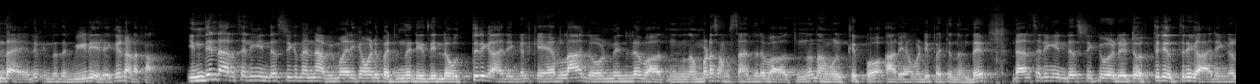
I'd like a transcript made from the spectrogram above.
എന്തായാലും ഇന്നത്തെ വീഡിയോയിലേക്ക് കടക്കാം. ഇന്ത്യൻ സെല്ലിംഗ് ഇൻഡസ്ട്രിക്ക് തന്നെ അഭിമാനിക്കാൻ വേണ്ടി പറ്റുന്ന രീതിയിലുള്ള ഒത്തിരി കാര്യങ്ങൾ കേരള ഗവൺമെന്റിന്റെ ഭാഗത്തു നിന്ന് നമ്മുടെ സംസ്ഥാനത്തിന്റെ ഭാഗത്തു നിന്ന് നമുക്കിപ്പോൾ അറിയാൻ വേണ്ടി പറ്റുന്നുണ്ട്. സെല്ലിംഗ് ഇൻഡസ്ട്രിക്ക് വേണ്ടിയിട്ട് ഒത്തിരി ഒത്തിരി കാര്യങ്ങൾ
